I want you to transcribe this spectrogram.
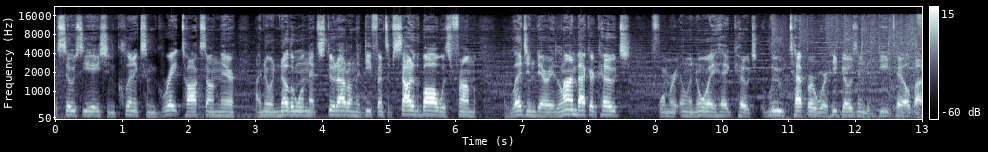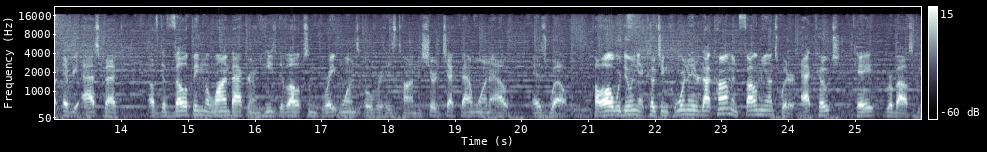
Association Clinic. Some great talks on there. I know another one that stood out on the defensive side of the ball was from legendary linebacker coach, former Illinois head coach Lou Tepper, where he goes into detail about every aspect of developing the linebacker, and he's developed some great ones over his time. Be sure to check that one out as well. Follow all we're doing at coachingcoordinator.com and follow me on Twitter at Coach K. Grabowski.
